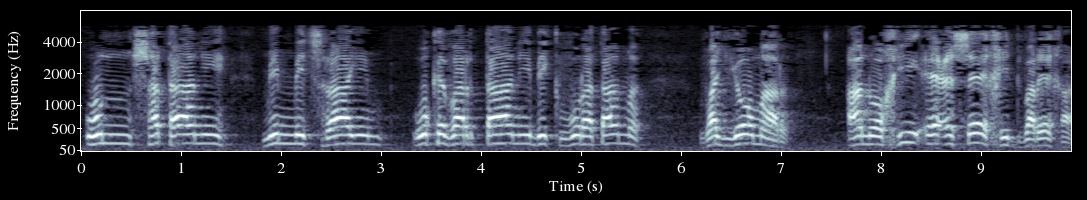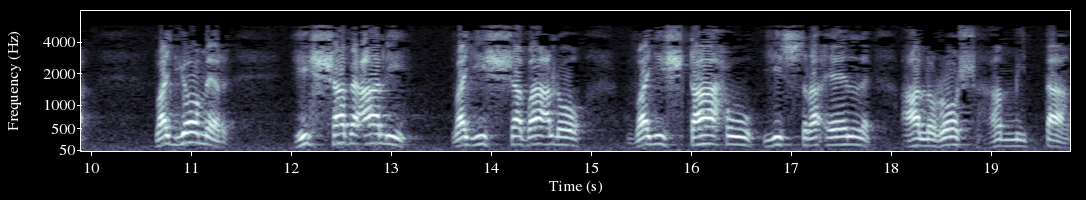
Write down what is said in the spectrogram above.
ונשתני ממצרים, וקברתני בקבורתם, ויאמר, אנוכי אעשה כדבריך. ויאמר, הישבעה לי, וישבע לו, וישתחו ישראל על ראש המיטה.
